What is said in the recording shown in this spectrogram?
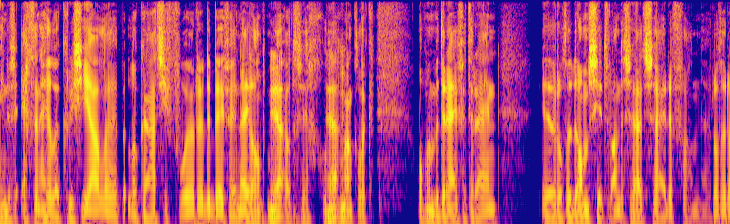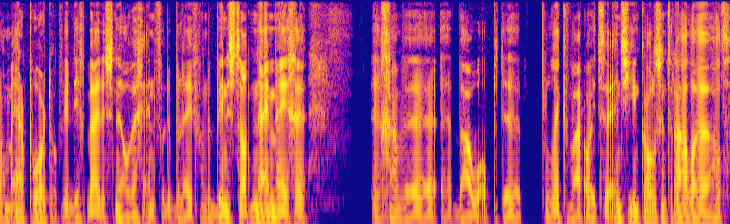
A1. Dus echt een hele cruciale locatie voor de BV Nederland, moet Ja. ik zo te zeggen. Goed Ja. toegankelijk. Op een bedrijventerrein. Eh, Rotterdam zitten we aan de zuidzijde van eh, Rotterdam Airport. Ook weer dicht bij de snelweg en voor de beleving van de binnenstad. Nijmegen eh, gaan we bouwen op de plek waar ooit Engie een kolencentrale had.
